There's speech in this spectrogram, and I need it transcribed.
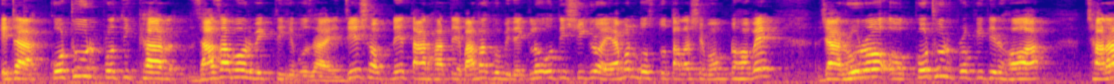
এটা কঠোর প্রতীক্ষার যাযাবর ব্যক্তিকে বোঝায়। যে স্বপ্নে তার হাতে বাঁধাকপি দেখল, অতি শীঘ্রই এমন বস্তু তালাশে মগ্ন হবে, যা রূঢ় ও কঠোর প্রকৃতির হওয়া ছাড়া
